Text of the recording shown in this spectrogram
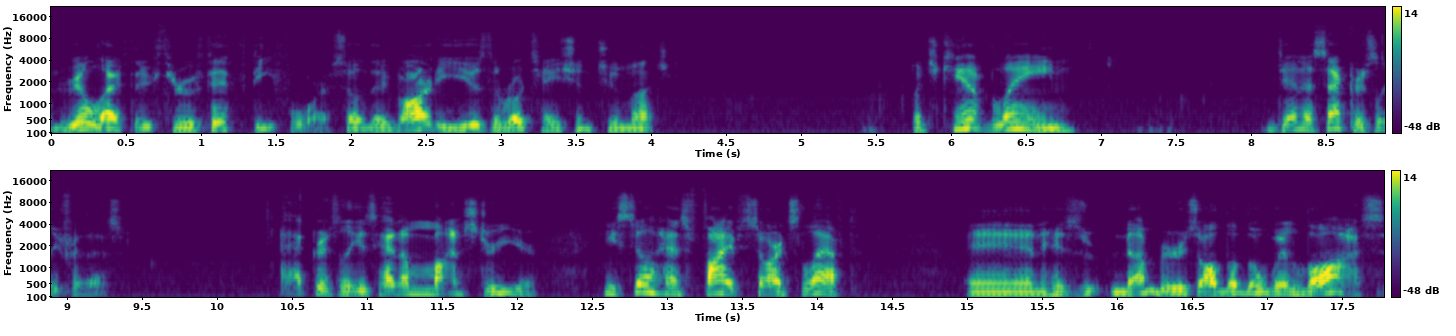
In real life, they threw 54. So they've already used the rotation too much. But you can't blame Dennis Eckersley for this. Eckersley has had a monster year. He still has five starts left, and his numbers, although the win loss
